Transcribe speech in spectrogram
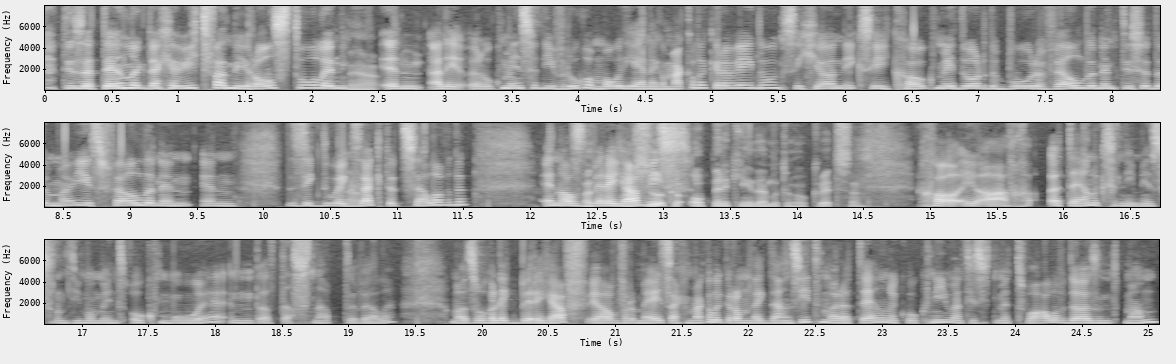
het is uiteindelijk dat gewicht van die rolstoel. En, en allee, ook mensen die vroegen, mogen die een gemakkelijkere weg doen? Ik zeg, ja, niks. Ik ga ook mee door de boerenvelden en tussen de maïsvelden. En, en, dus ik doe exact hetzelfde. En als het bergaf is... zulke opmerkingen, dat moeten toch ook kwetsen? ja, uiteindelijk zijn die mensen op die moment ook moe. Hè, en dat, dat snapte wel. Hè. Maar zo gelijk bergaf, ja, voor mij is dat gemakkelijker omdat ik dan zit, maar uiteindelijk ook niet, want je zit met 12.000 man.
